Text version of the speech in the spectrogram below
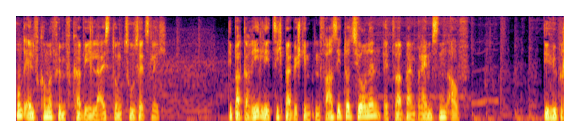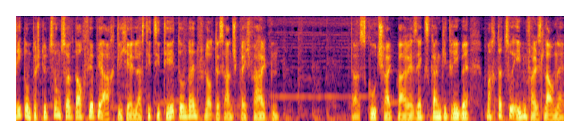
und 11,5 kW Leistung zusätzlich. Die Batterie lädt sich bei bestimmten Fahrsituationen, etwa beim Bremsen, auf. Die Hybridunterstützung sorgt auch für beachtliche Elastizität und ein flottes Ansprechverhalten. Das gut schaltbare Sechsganggetriebe macht dazu ebenfalls Laune.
